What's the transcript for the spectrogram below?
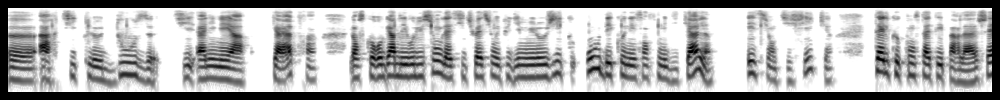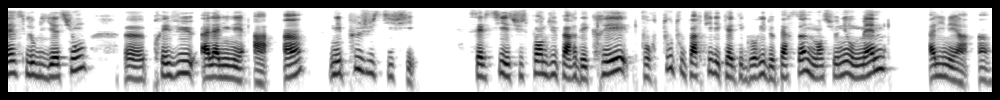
euh, article 12, alinéa 4, lorsqu'on regarde l'évolution de la situation épidémiologique ou des connaissances médicales et scientifiques, telles que constatées par la HS, l'obligation euh, prévue à l'alinéa 1 n'est plus justifiée. Celle-ci est suspendue par décret pour toute ou partie des catégories de personnes mentionnées au même alinéa 1.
